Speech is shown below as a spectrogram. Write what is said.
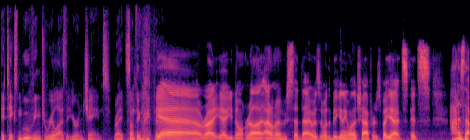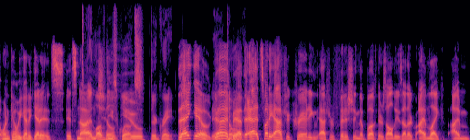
it takes moving to realize that you're in chains, right? Something like that. Yeah, right. Yeah, you don't realize. I don't know who said that. It was at the beginning of one of the chapters, but yeah, it's it's. How does that one go? We got to get it. It's it's not. I love these quotes. you- They're great. Thank you. Good Yeah, man. It's funny after creating, after finishing the book. There's all these other. I'm like, I'm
